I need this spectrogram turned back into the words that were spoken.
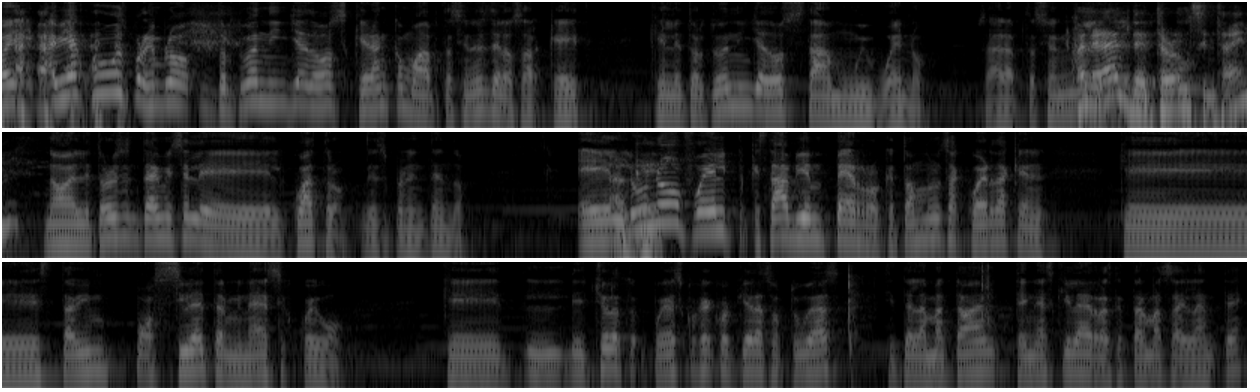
Oye, había juegos, por ejemplo, Tortuga Ninja 2, que eran como adaptaciones de los arcade. Que el de Tortuga Ninja 2 estaba muy bueno. O sea, adaptación. ¿cuál era el de Turtles in Time? No, el de Turtles in Time es el, el 4 de Super Nintendo. El Ok. 1 fue el que estaba bien perro, que todo el mundo se acuerda que, que estaba imposible de terminar ese juego. Que de hecho las- podías escoger cualquiera de las tortugas. Si te la mataban, tenías que ir a rescatar más adelante.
